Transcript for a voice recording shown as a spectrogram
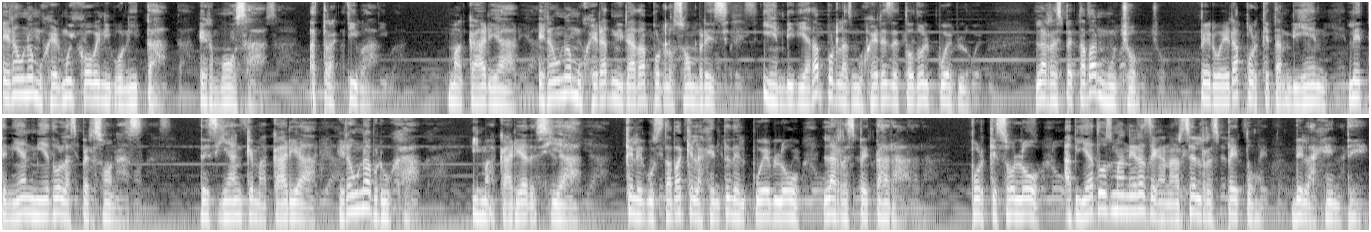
Era una mujer muy joven y bonita, hermosa, atractiva Macaria era una mujer admirada por los hombres y envidiada por las mujeres de todo el pueblo. La respetaban mucho, pero era porque también le tenían miedo las personas. Decían que Macaria era una bruja, y Macaria decía que le gustaba que la gente del pueblo la respetara, porque solo había dos maneras de ganarse el respeto de la gente.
